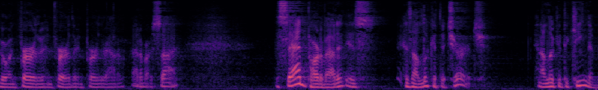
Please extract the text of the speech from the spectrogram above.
growing further and further and further out of, out of our sight. The sad part about it is as I look at the church and I look at the kingdom,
